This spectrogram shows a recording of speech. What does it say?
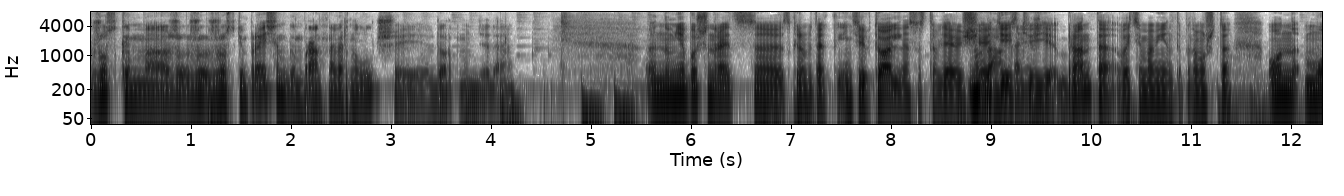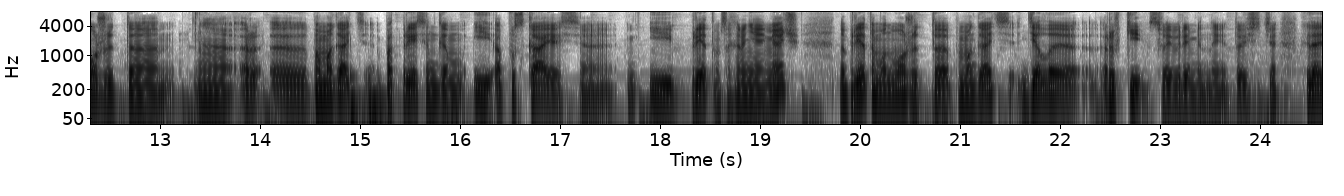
жестким, э, жестким прессингом Брант, наверное, лучший в Дортмунде, да? Но мне больше нравится, скажем так, интеллектуальная составляющая ну да, действий конечно. Бранта в эти моменты, потому что он может э, э, э, помогать под прессингом и опускаясь, э, и при этом сохраняя мяч, но при этом он может э, помогать, делая рывки своевременные. То есть, когда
